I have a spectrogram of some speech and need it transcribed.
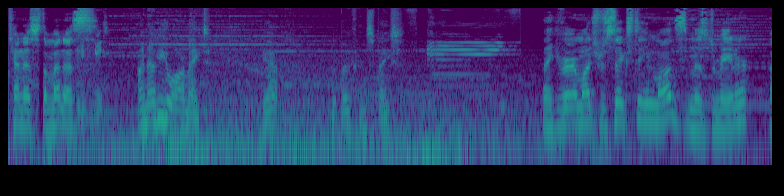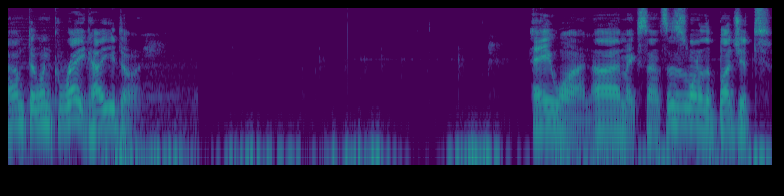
Tennis the Menace. I know you are, mate. Yeah, we're both in space. Thank you very much for 16 months, Mr. Meaner. I'm doing great. How you doing? A1. Ah, that makes sense. This is one of the budget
